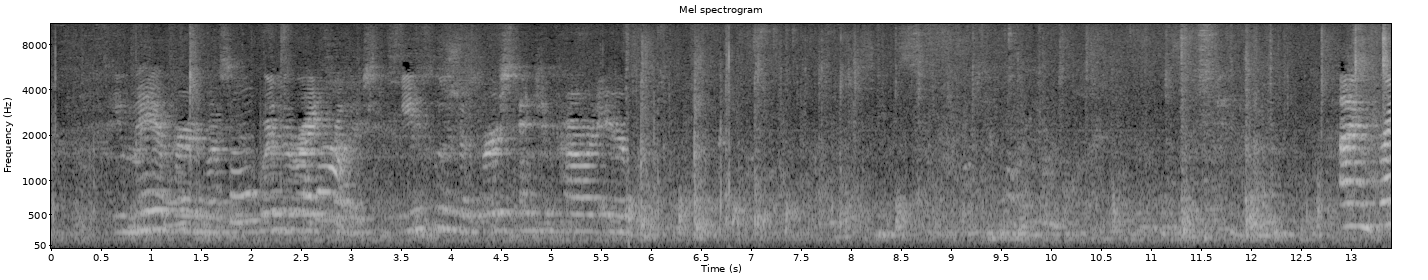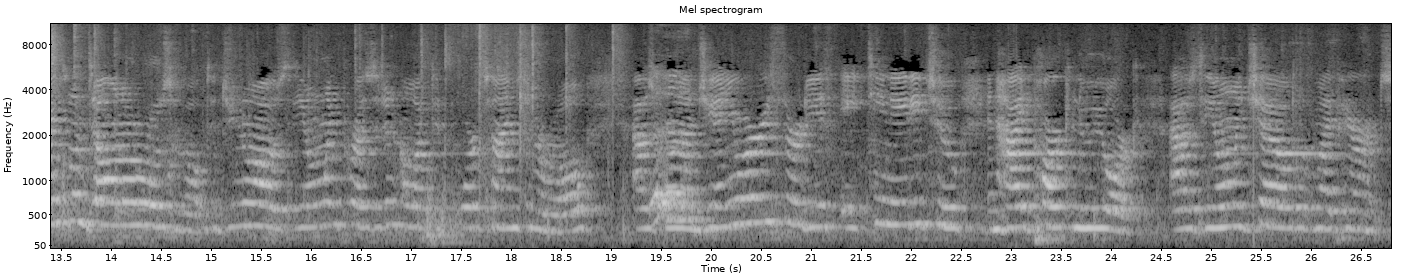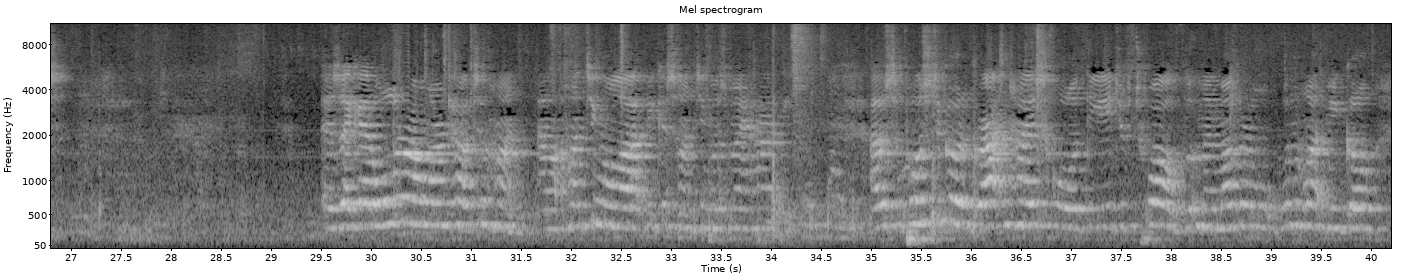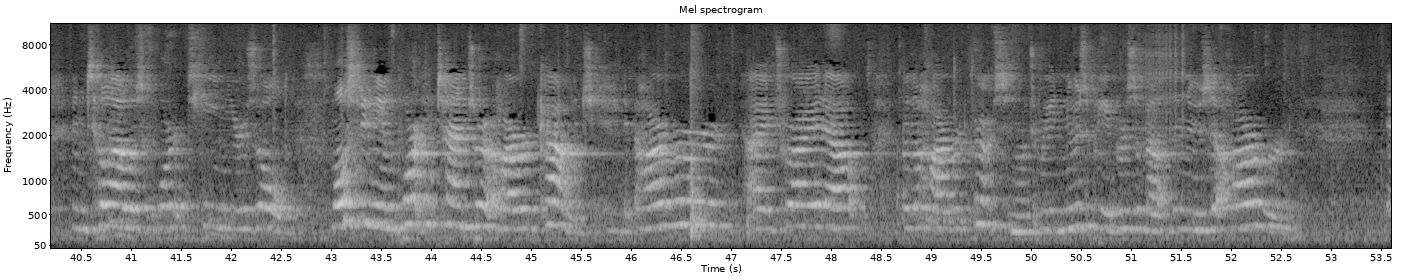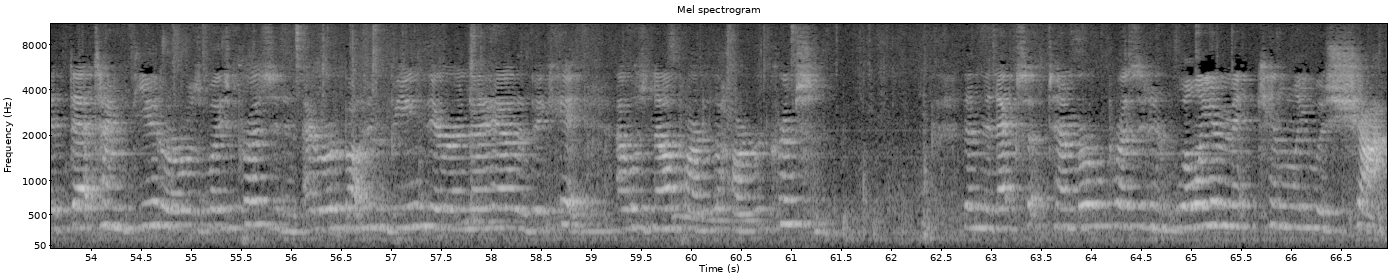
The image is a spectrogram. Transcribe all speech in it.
You may have heard of us. We're the Wright brothers. We flew the first engine-powered airplane. I'm Franklin Delano Roosevelt. Did you know I was the only president elected four times in a row? I was born on January 30th, 1882 in Hyde Park, New York. I was the only child of my parents. As I got older, I learned how to hunt. I went hunting a lot because hunting was my hobby. I was supposed to go to Groton High School at the age of 12, but my mother wouldn't let me go until I was 14 years old. Most of the important times were at Harvard College. At Harvard, I tried out for the Harvard Crimson, which made newspapers Then the next September, President William McKinley was shot.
